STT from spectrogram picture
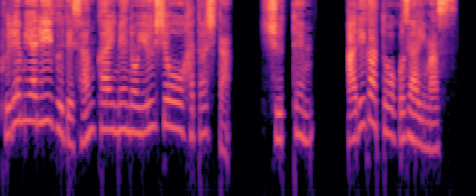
プレミアリーグで3回目の優勝を果たした。出展。ありがとうございます。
